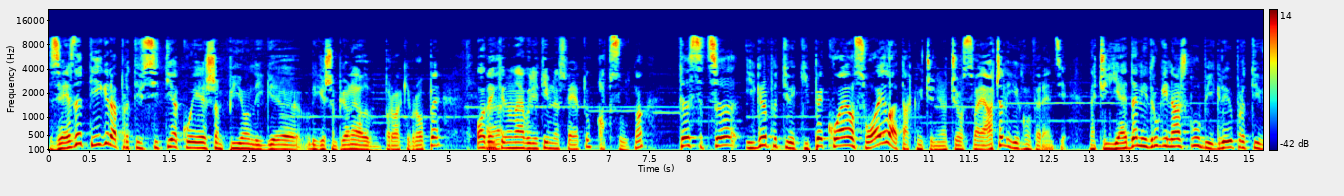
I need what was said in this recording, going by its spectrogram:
Zvezda ti igra protiv Citya koji je šampion Lige, Lige šampiona, prvak Evrope. Objektivno uh, najbolji tim na svetu. Apsolutno. TSC igra protiv ekipe koja je osvojila takmičenje, znači osvajača Lige konferencije. Znači, jedan i drugi naš klub igraju protiv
